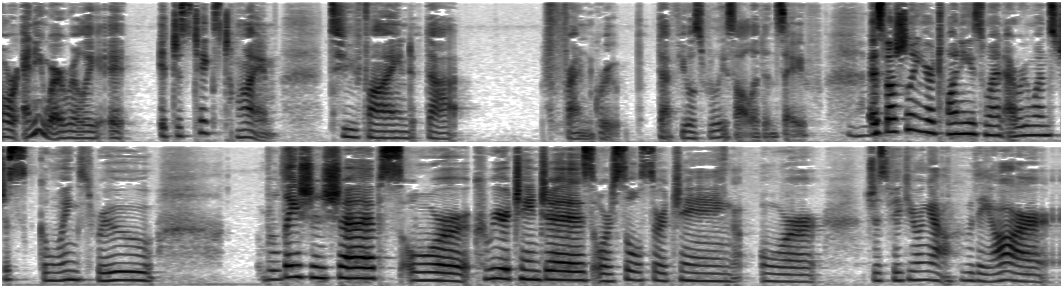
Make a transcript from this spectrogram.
or anywhere really, it it just takes time to find that friend group that feels really solid and safe. Mm-hmm. Especially in your 20s when everyone's just going through relationships or career changes or soul searching or just figuring out who they are.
